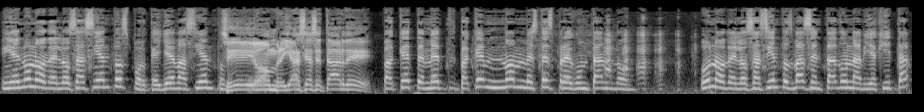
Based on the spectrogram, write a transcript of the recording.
Y en uno de los asientos, porque lleva asientos. Sí, hombre, ya se hace tarde. ¿Para qué te metes? ¿Para qué no me estés preguntando? Uno de los asientos va sentado una viejita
